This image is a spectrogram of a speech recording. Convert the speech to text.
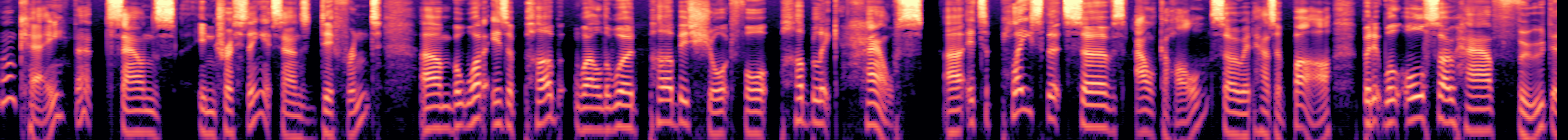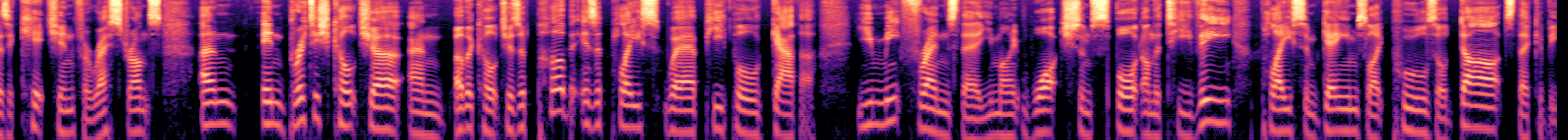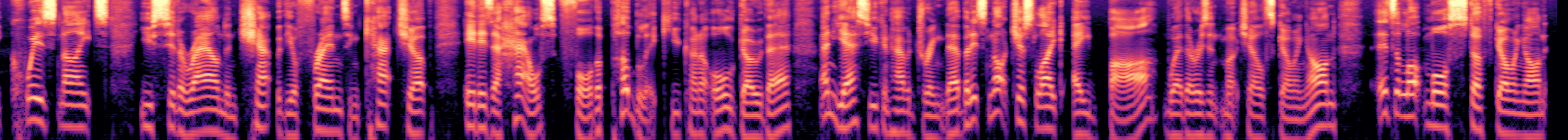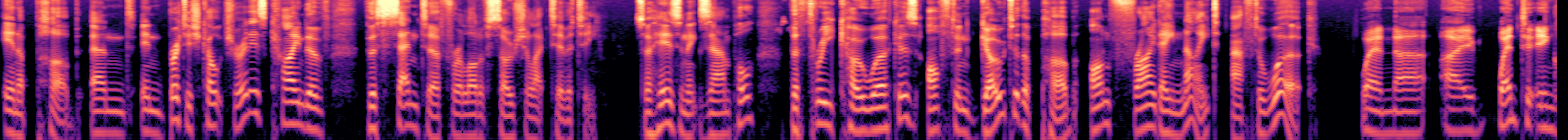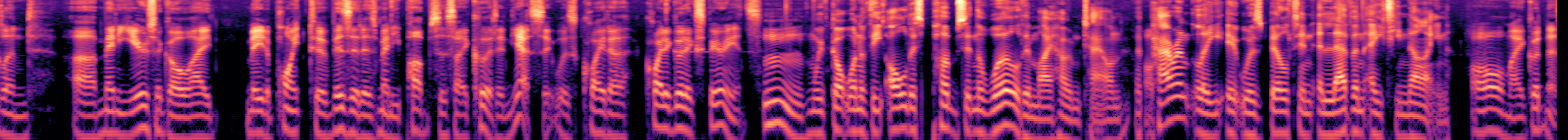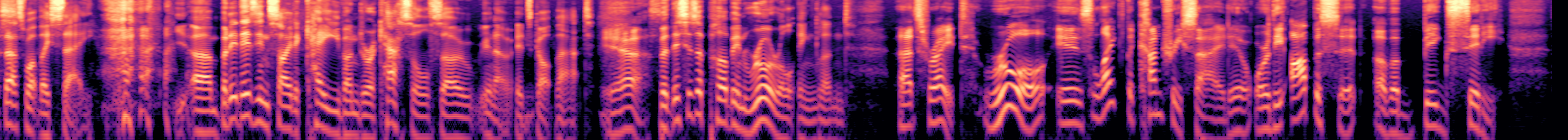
Okay, that sounds interesting. It sounds different. Um, but what is a pub? Well, the word pub is short for public house. Uh, it's a place that serves alcohol, so it has a bar, but it will also have food. There's a kitchen for restaurants, and in British culture and other cultures, a pub is a place where people gather. You meet friends there. You might watch some sport on the TV, play some games like pools or darts. There could be quiz nights. You sit around and chat with your friends and catch up. It is a house for the public. You kind of all go there. And yes, you can have a drink there, but it's not just like a bar where there isn't much else going on it's a lot more stuff going on in a pub. And in British culture, it is kind of the centre for a lot of social activity. So here's an example. The three co workers often go to the pub on Friday night after work. When uh, I went to England uh, many years ago, I made a point to visit as many pubs as I could, and yes, it was quite a quite a good experience. Mm, we've got one of the oldest pubs in the world in my hometown. Oh. Apparently, it was built in 1189. Oh my goodness! That's what they say. um, but it is inside a cave under a castle, so you know it's got that. Yes. But this is a pub in rural England. That's right. Rural is like the countryside, or the opposite of a big city.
